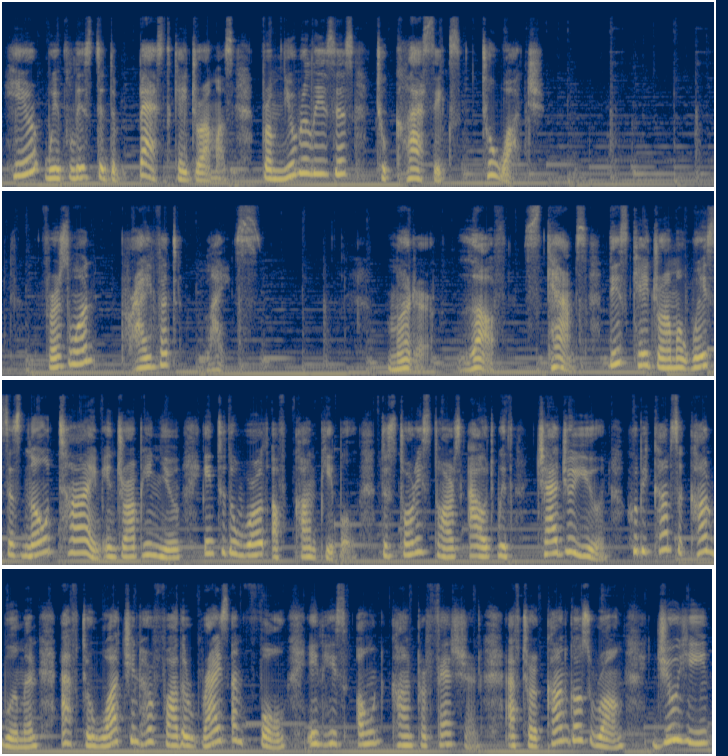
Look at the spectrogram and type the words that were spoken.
Here we've listed the best K dramas, from new releases to classics to watch. First one Private Lives. Murder, love, scams. This K drama wastes no time in dropping you into the world of con people. The story starts out with Cha Ju Yoon, who becomes a con woman after watching her father rise and fall in his own con profession. After a con goes wrong, Ju Yin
